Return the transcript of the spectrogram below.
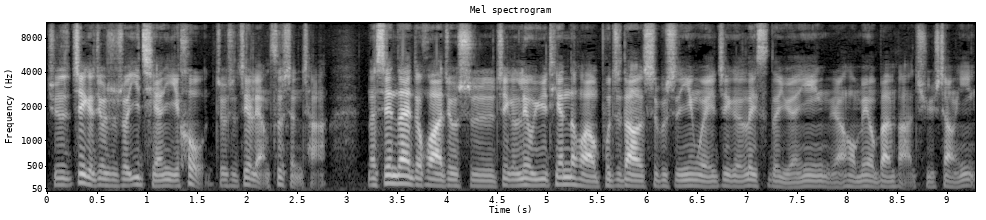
就是这个就是说一前一后，就是这两次审查。那现在的话，就是这个六欲天的话，我不知道是不是因为这个类似的原因，然后没有办法去上映。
